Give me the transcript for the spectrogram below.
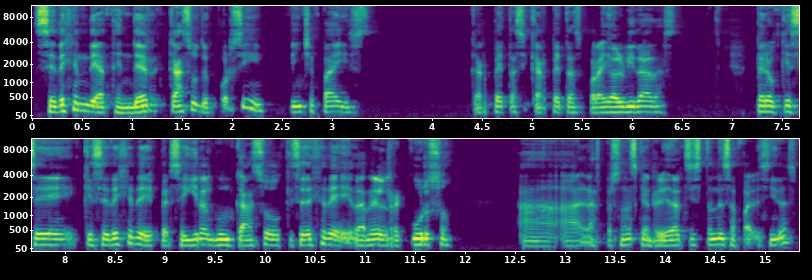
se dejen de atender casos de por sí, pinche país, carpetas y carpetas por ahí olvidadas, pero que se, que se deje de perseguir algún caso, que se deje de darle el recurso a, las personas que en realidad sí están desaparecidas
